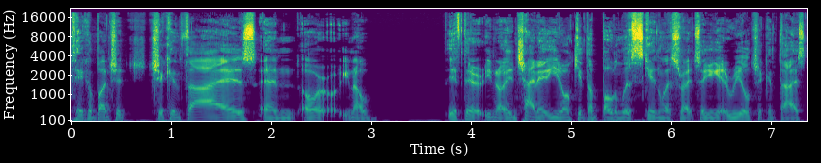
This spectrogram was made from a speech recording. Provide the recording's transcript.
take a bunch of chicken thighs and, or, you know, if they're, you know, in China, you don't get the boneless, skinless, right? So you get real chicken thighs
